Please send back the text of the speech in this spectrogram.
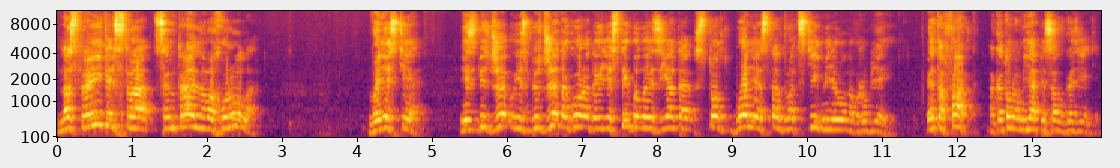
На строительство центрального хурула в Элисте из, бюджет, из бюджета города Элисты было изъято 100, более 120 миллионов рублей. Это факт, о котором я писал в газете.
